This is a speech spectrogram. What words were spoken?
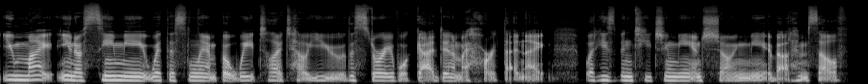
you might, you know, see me with this limp, but wait till I tell you the story of what God did in my heart that night, what he's been teaching me and showing me about himself.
